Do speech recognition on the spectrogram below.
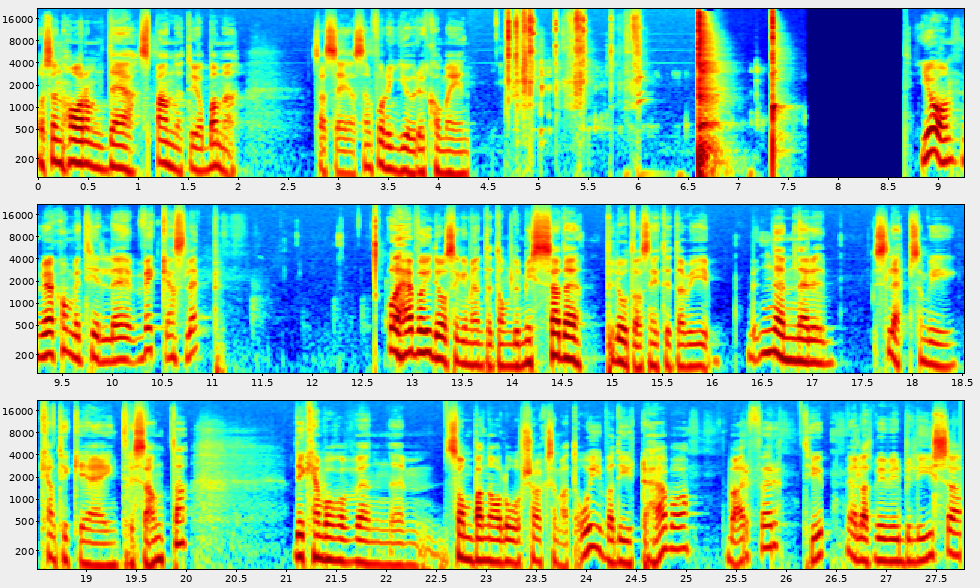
Och sen har de det spannet att jobba med. Så att säga. Sen får en jury komma in. Ja, vi har kommit till eh, veckans släpp. Och här var ju då segmentet om du missade pilotavsnittet där vi nämner släpp som vi kan tycka är intressanta. Det kan vara av en sån banal orsak som att oj vad dyrt det här var. Varför? Typ. Eller att vi vill belysa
